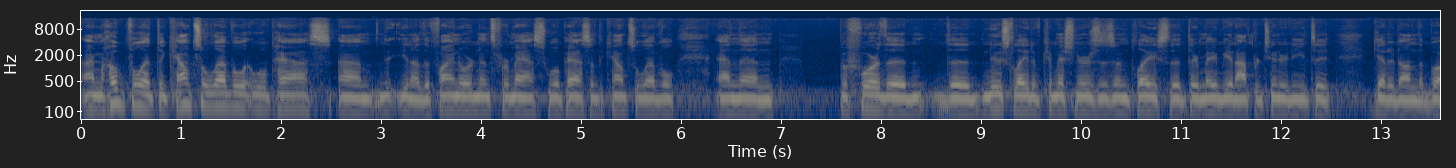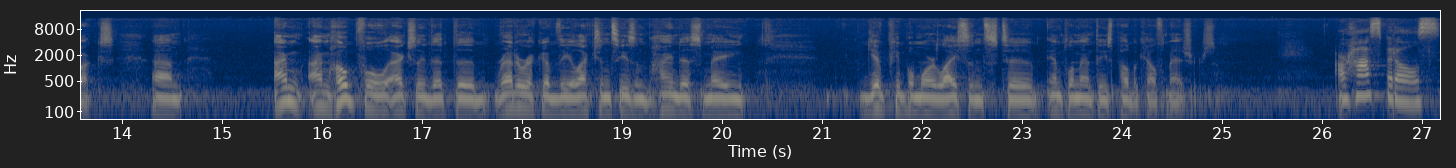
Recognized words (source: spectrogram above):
I'm hopeful at the council level it will pass. Um, you know, the fine ordinance for masks will pass at the council level, and then before the the new slate of commissioners is in place, that there may be an opportunity to get it on the books. Um, I'm, I'm hopeful, actually, that the rhetoric of the election season behind us may give people more license to implement these public health measures. Our hospitals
